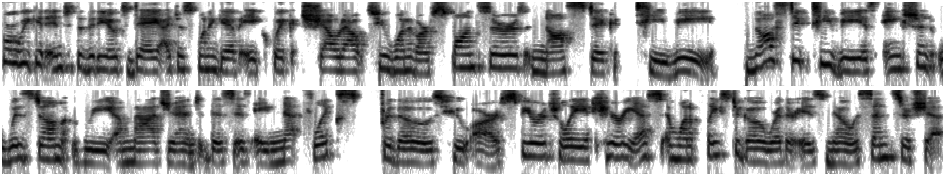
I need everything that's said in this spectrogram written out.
before we get into the video today, I just want to give a quick shout out to one of our sponsors, Gnostic TV. Gnostic TV is ancient wisdom reimagined. This is a Netflix for those who are spiritually curious and want a place to go where there is no censorship.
